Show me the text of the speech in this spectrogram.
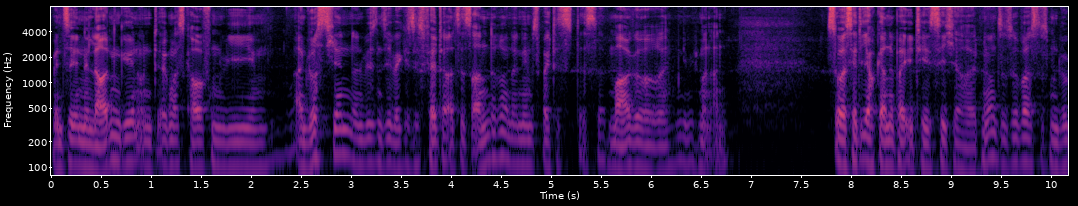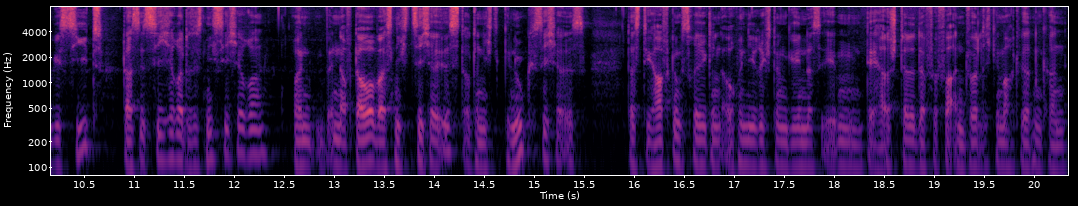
Wenn Sie in den Laden gehen und irgendwas kaufen wie ein Würstchen, dann wissen Sie, welches ist fetter als das andere und dann nehmen Sie vielleicht das, das magerere, nehme ich mal an. Sowas hätte ich auch gerne bei IT-Sicherheit. Ne? Also sowas, dass man wirklich sieht, das ist sicherer, das ist nicht sicherer. Und wenn auf Dauer was nicht sicher ist oder nicht genug sicher ist, dass die Haftungsregeln auch in die Richtung gehen, dass eben der Hersteller dafür verantwortlich gemacht werden kann,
